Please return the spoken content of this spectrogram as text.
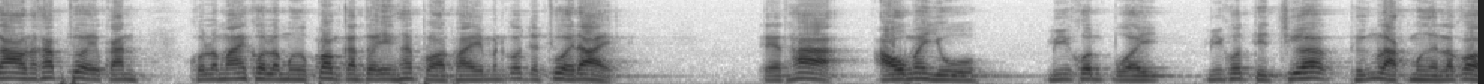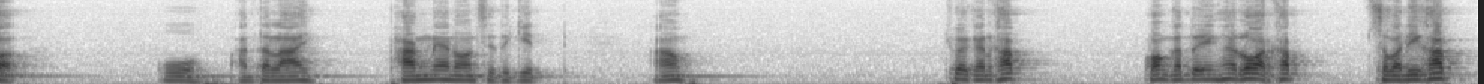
-19 นะครับ ช่วยกันคนละไม้คนละมือป้องกันตัวเองให้ปลอดภัยมันก็จะช่วยได้ แต่ถ้าเอาไม่อยู่มีคนป่วย มีคนติดเชื้อถึงหลักหมื่นแล้วก็ โอ้อันตราย พังแน่นอนเศรษฐกิจ เอาช่วยกันครับ ป้องกันตัวเองให้รอดครับ สวัสดีครับ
